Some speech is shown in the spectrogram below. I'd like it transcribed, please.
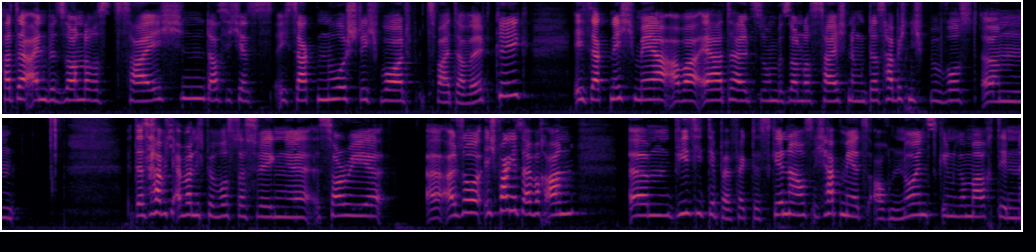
hatte ein besonderes Zeichen, dass ich jetzt, ich sag nur Stichwort Zweiter Weltkrieg. Ich sag nicht mehr, aber er hatte halt so ein besonderes Zeichen und das habe ich nicht bewusst. Ähm, das habe ich einfach nicht bewusst, deswegen äh, sorry. Äh, also ich fange jetzt einfach an. Ähm, wie sieht der perfekte Skin aus? Ich habe mir jetzt auch einen neuen Skin gemacht. Den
